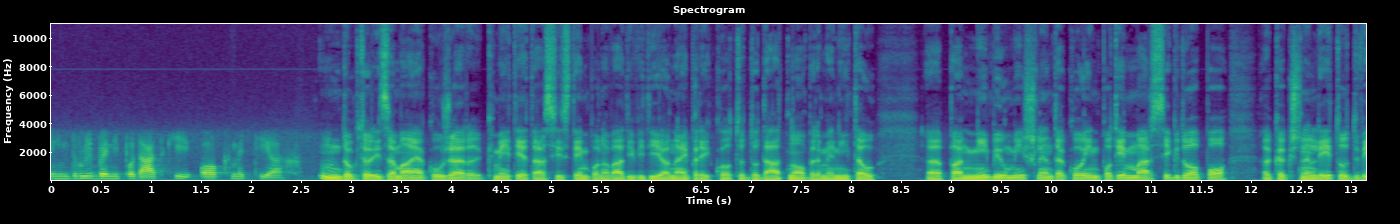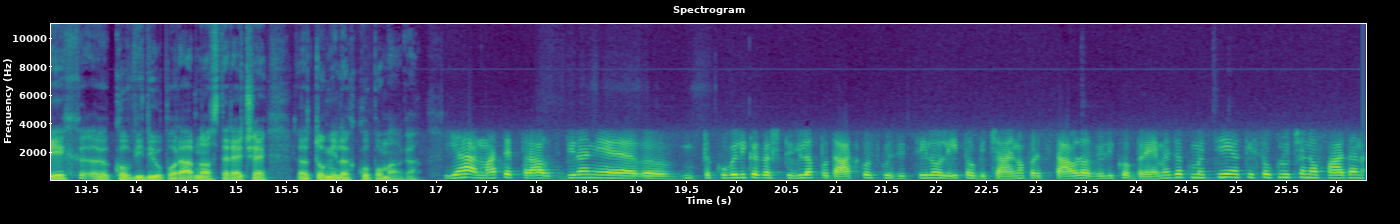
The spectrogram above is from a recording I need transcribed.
in družbeni podatki o kmetijah. Doktorica Maja Kožar, kmetje ta sistem ponavadi vidijo najprej kot dodatno obremenitev. Eh, pa ni bil mišljen tako in potem marsikdo po eh, kakšnem letu, dveh, eh, ko vidi uporabnost, reče, to mi lahko pomaga. Ja, imate prav. Zbiranje eh, tako velikega števila podatkov skozi celo leto običajno predstavlja veliko breme za kmetije, ki so vključene v FADAN,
